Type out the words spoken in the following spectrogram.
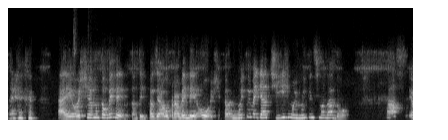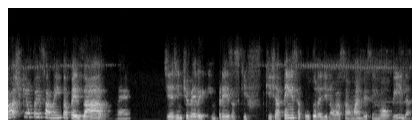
né? Aí hoje eu não estou vendendo, então tenho que fazer algo para vender hoje. Então é muito imediatismo e muito em cima da dor. Mas eu acho que é um pensamento, apesar, né, de a gente ver empresas que, que já têm essa cultura de inovação mais desenvolvida,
